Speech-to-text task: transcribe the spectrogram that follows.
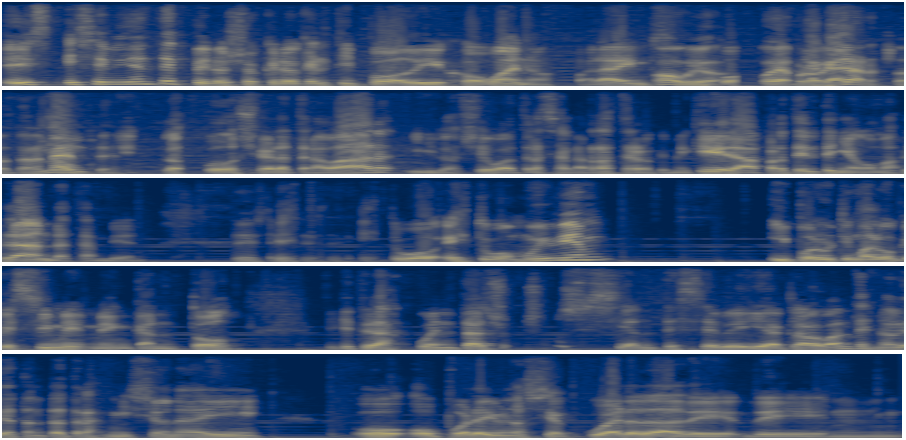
Es, evidente, pero yo creo que el tipo dijo, bueno, para Obvio, voy a aprovechar totalmente. Los puedo llegar a trabar y los llevo atrás a la rastra lo que me queda. Aparte él tenía gomas blandas también. Sí, sí, sí, estuvo, estuvo muy bien. Y por último, algo que sí me, encantó y que te das cuenta, yo, no sé si antes se veía, claro, antes no había tanta transmisión ahí, O, por ahí uno se acuerda de,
